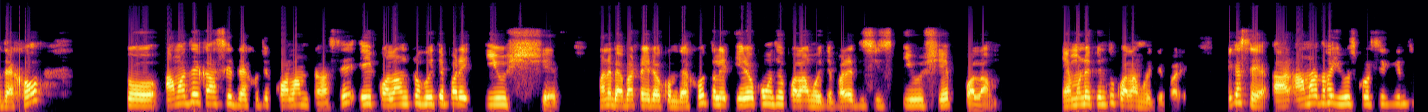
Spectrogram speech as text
দেখো, তো আমাদের কাছে দেখো যে কলামটা আছে, এই কলামটা হইতে পারে ইউ শেপ। মানে ব্যাপারটা এরকম দেখো, তাহলে এরকম কলাম হইতে পারে this is U shape column. এমনও কিন্তু কলাম হইতে পারে। ঠিক আছে? আর আমরা দেখো ইউজ করছি কিন্তু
